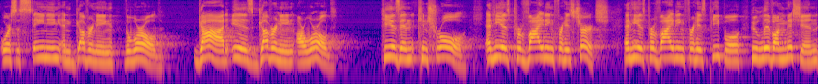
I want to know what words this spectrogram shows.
or sustaining and governing the world. God is governing our world. He is in control, and He is providing for His church, and He is providing for His people who live on mission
